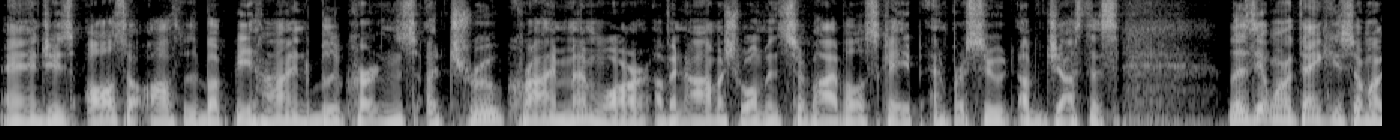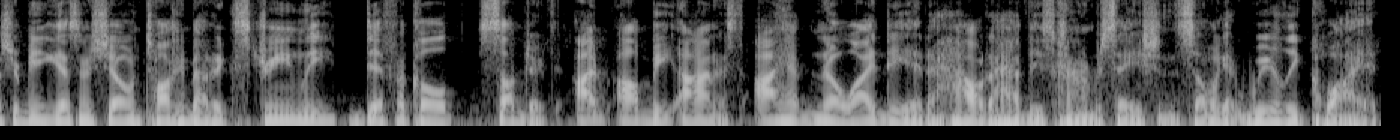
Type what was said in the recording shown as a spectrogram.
And she's also authored the book Behind Blue Curtains, a true crime memoir of an Amish woman's survival, escape, and pursuit of justice. Lizzie, I want to thank you so much for being a guest on the show and talking about an extremely difficult subject. I, will be honest, I have no idea to how to have these conversations, so I get really quiet.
